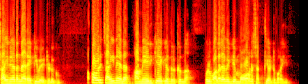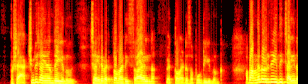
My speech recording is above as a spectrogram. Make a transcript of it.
ചൈനയുടെ നെറേറ്റീവ് ഏറ്റെടുക്കും. അപ്പോൾ അവർ ചൈനേനെ അമേരിക്കയൊക്കെ എതിർക്കുന്ന ഒരു വളരെ വലിയ മോറൽ ശക്തിയായിട്ട് പറയും. പക്ഷെ ആക്ച്വലി ചൈന എന്താ ചെയ്യുന്നത്? ചൈന വ്യക്തമായിട്ട് ഇസ്രായേലിനെ വ്യക്തമായിട്ട് സപ്പോർട്ട് ചെയ്യുന്നുണ്ട്. അപ്പൊ അങ്ങനെ ഒരു രീതി ചൈന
